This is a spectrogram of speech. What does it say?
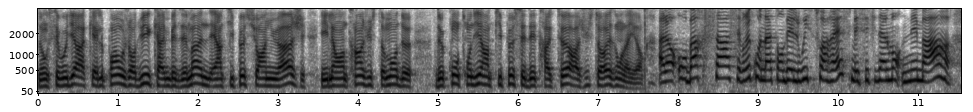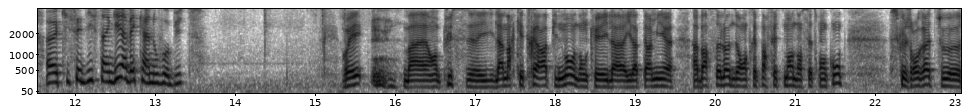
Donc c'est vous dire à quel point aujourd'hui Karim Benzema est un petit peu sur un nuage et il est en train justement de, de contredire un petit peu ses détracteurs, à juste raison d'ailleurs. Alors au Barça, c'est vrai qu'on attendait Luis Suarez, mais c'est finalement Neymar euh, qui s'est distingué avec un nouveau but. Oui, bah, en plus, euh, il a marqué très rapidement, donc euh, il a, il a permis à Barcelone de rentrer parfaitement dans cette rencontre. Ce que je regrette euh,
